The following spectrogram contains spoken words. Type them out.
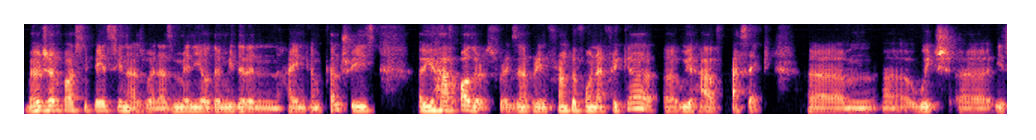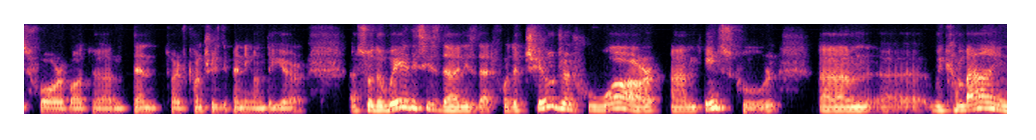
Belgium participates in, as well as many other middle and high income countries. Uh, you have others. For example, in Francophone Africa, uh, we have PASEC, um, uh, which is for about um, 10, 12 countries, depending on the year. so the way this is done is that for the children who are um, in school, um, we combine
